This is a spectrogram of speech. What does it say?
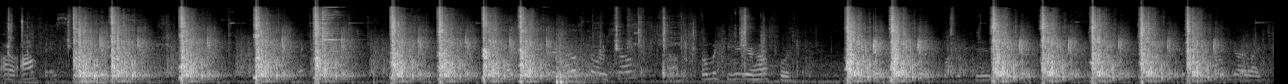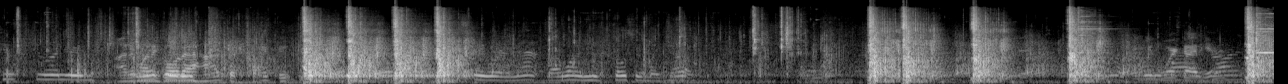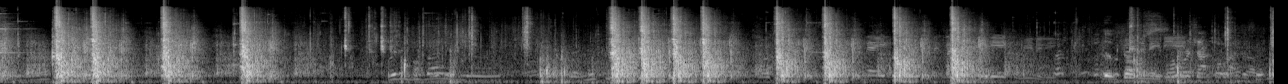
near our office. Your house for, son? How much you get your house for? like two, I don't want to go that high, but I do. Stay where I'm at, but I want to move closer to my job. You work out here? Where did you buy it? 1988 community. It was built in 88.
